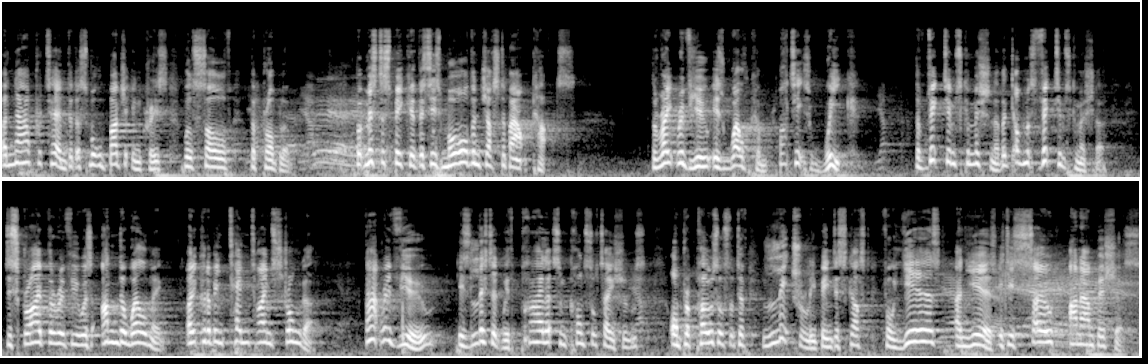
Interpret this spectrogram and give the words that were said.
and now pretend that a small budget increase will solve the problem. But, Mr Speaker, this is more than just about cuts. The rate review is welcome, but it's weak. The Victims Commissioner, the government's Victims Commissioner, described the review as underwhelming. Oh, it could have been 10 times stronger. That review is littered with pilots and consultations on proposals that have literally been discussed for years and years. It is so unambitious.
